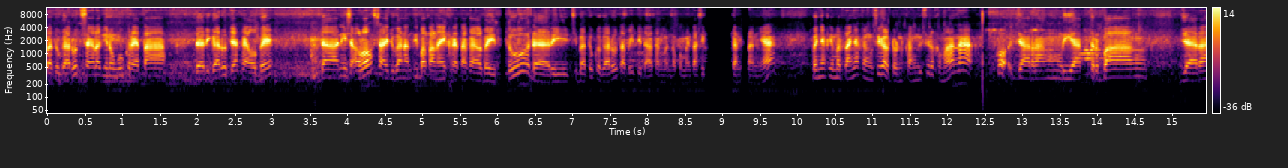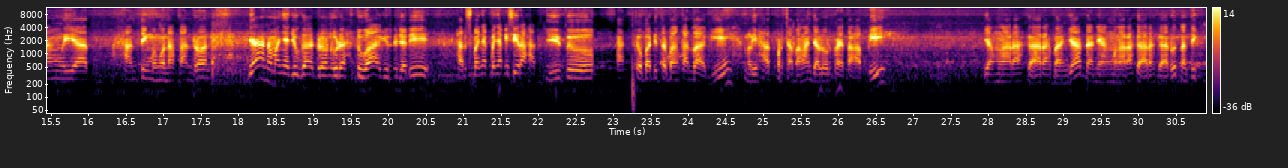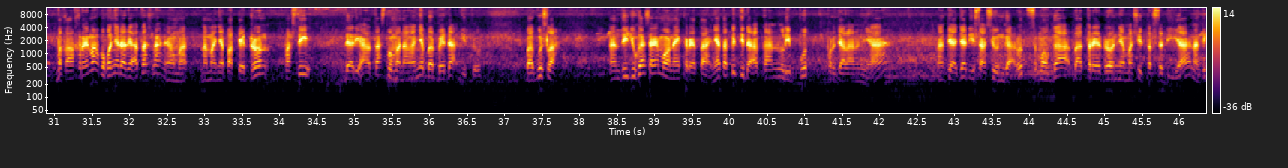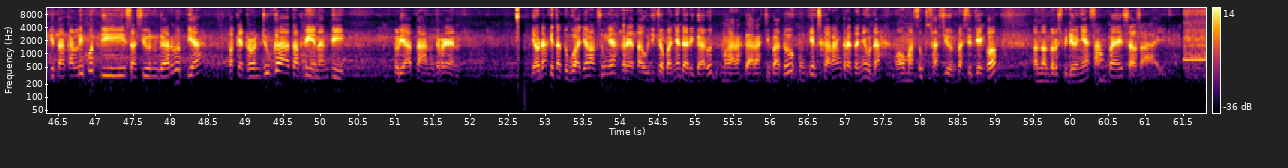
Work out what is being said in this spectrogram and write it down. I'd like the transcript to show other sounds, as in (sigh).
Cibatu Garut. Saya lagi nunggu kereta dari Garut ya KLB. Dan insya Allah saya juga nanti bakal naik kereta KLB itu dari Cibatu ke Garut, tapi tidak akan mendokumentasikannya. Banyak yang bertanya Kang Sil, drone Kang Sil ke mana? Kok jarang lihat terbang, jarang lihat hunting menggunakan drone? Ya namanya juga drone udah tua gitu, jadi harus banyak-banyak istirahat gitu. Coba diterbangkan lagi, melihat percabangan jalur kereta api yang mengarah ke arah Banjar dan yang mengarah ke arah Garut nanti bakal keren lah pokoknya dari atas lah yang namanya pakai drone pasti dari atas pemandangannya berbeda gitu. Bagus lah. Nanti juga saya mau naik keretanya tapi tidak akan liput perjalanannya. Nanti aja di stasiun Garut semoga baterai drone-nya masih tersedia. Nanti kita akan liput di stasiun Garut ya. Pakai drone juga tapi nanti kelihatan keren ya udah kita tunggu aja langsung ya kereta uji cobanya dari Garut mengarah ke arah Cibatu. Mungkin sekarang keretanya udah mau masuk stasiun Pasir Jengkol. Tonton terus videonya sampai selesai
